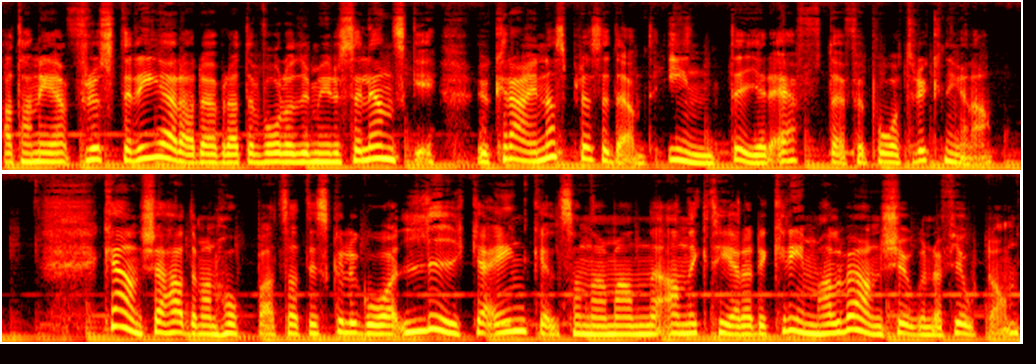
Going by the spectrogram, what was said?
Att han är frustrerad över att Volodymyr Zelensky, Ukrainas president, inte ger efter för påtryckningarna. Kanske hade man hoppats att det skulle gå lika enkelt som när man annekterade Krimhalvön 2014.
